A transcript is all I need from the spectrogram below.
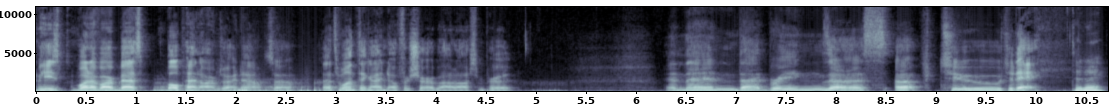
he's one of our best bullpen arms right now. So that's one thing I know for sure about Austin Pruitt. And then that brings us up to today. Today,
